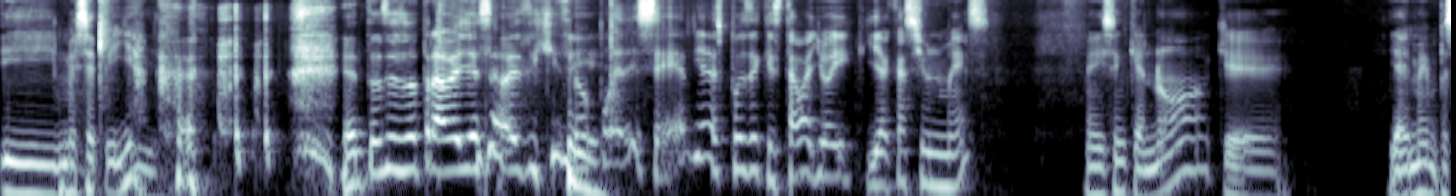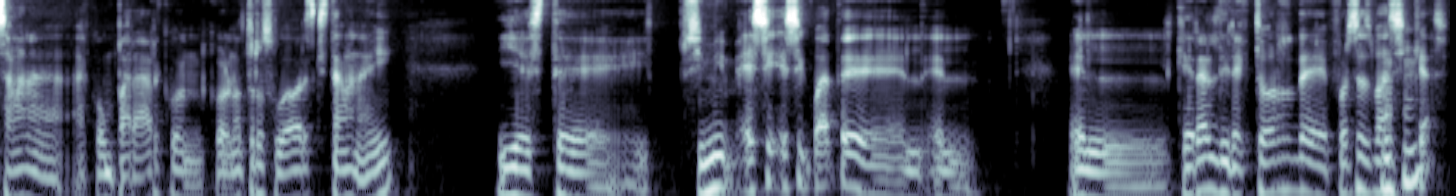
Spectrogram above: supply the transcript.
y me cepilla. Entonces otra vez, ya sabes, dije, Sí. no puede ser. Ya después de que estaba yo ahí ya casi un mes, me dicen que no, que y ahí me empezaban a, comparar con, con, otros jugadores que estaban ahí. Y este, sí, ese, ese cuate, el, el, que era el director de Fuerzas Básicas,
